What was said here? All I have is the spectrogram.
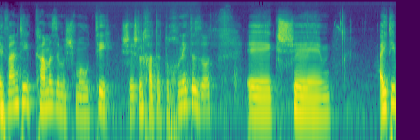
הבנתי כמה זה משמעותי שיש לך את התוכנית הזאת, אה, כשהייתי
